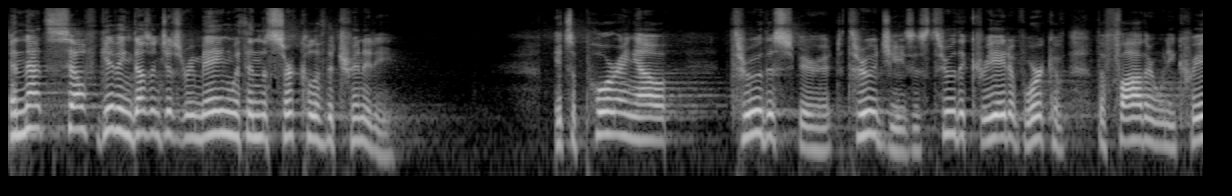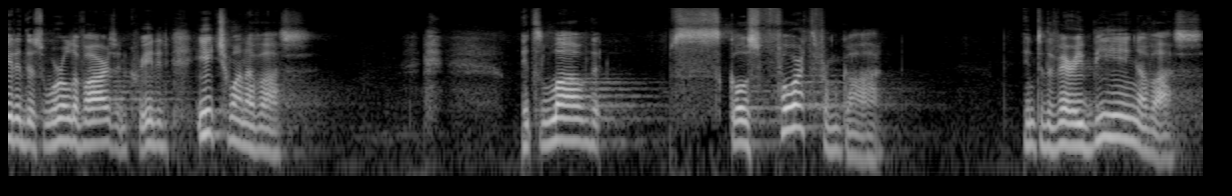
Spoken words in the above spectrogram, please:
And that self giving doesn't just remain within the circle of the Trinity, it's a pouring out through the Spirit, through Jesus, through the creative work of the Father when He created this world of ours and created each one of us. It's love that goes forth from God into the very being of us.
